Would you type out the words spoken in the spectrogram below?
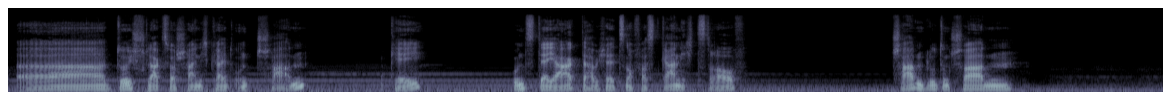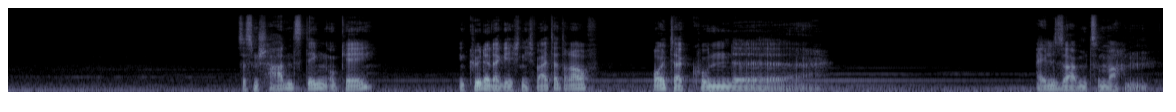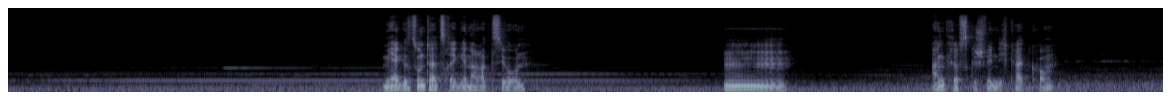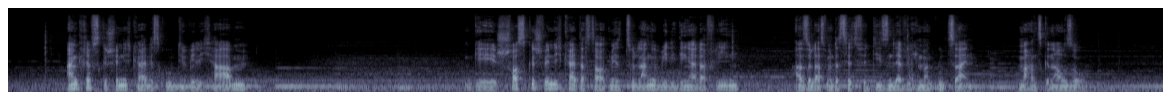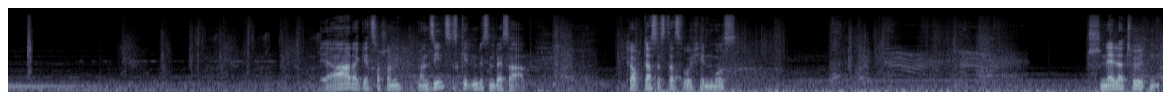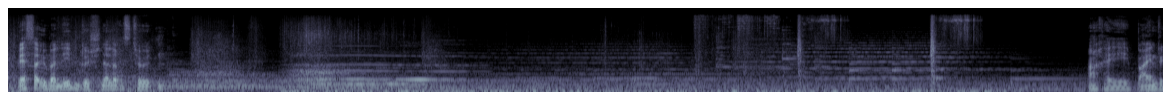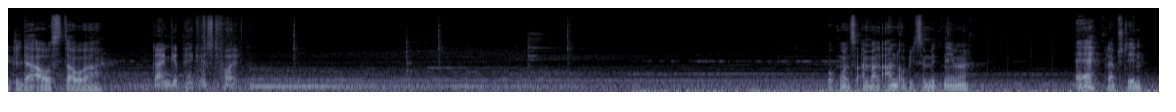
Äh, Durchschlagswahrscheinlichkeit und Schaden. Okay. Kunst der Jagd, da habe ich ja jetzt noch fast gar nichts drauf. Schaden, Blutungsschaden. Ist das ein Schadensding? Okay. Den Köder, da gehe ich nicht weiter drauf. Folterkunde. Heilsaben zu machen. Mehr Gesundheitsregeneration. Hm. Angriffsgeschwindigkeit kommen. Angriffsgeschwindigkeit ist gut, die will ich haben. Geschossgeschwindigkeit, das dauert mir zu lange, wie die Dinger da fliegen. Also lassen wir das jetzt für diesen Level mal gut sein. Machen es genau so. Ja, da geht's doch schon. Man sieht es, es geht ein bisschen besser ab. Ich glaube, das ist das, wo ich hin muss. Schneller töten. Besser überleben durch schnelleres Töten. Ach ey, Beinwickel der Ausdauer. Dein Gepäck ist voll. Gucken wir uns einmal an, ob ich sie mitnehme. Äh, bleib stehen.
